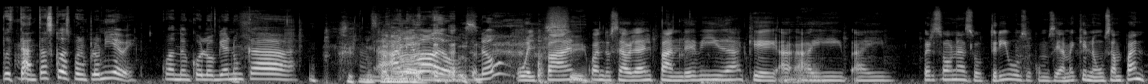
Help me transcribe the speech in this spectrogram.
pues tantas cosas, por ejemplo, nieve, cuando en Colombia nunca Nunca ha nevado, ¿no? O el pan, Sí. cuando se habla del pan de vida, que No. hay, hay personas o tribus o como se llame que no usan pan.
